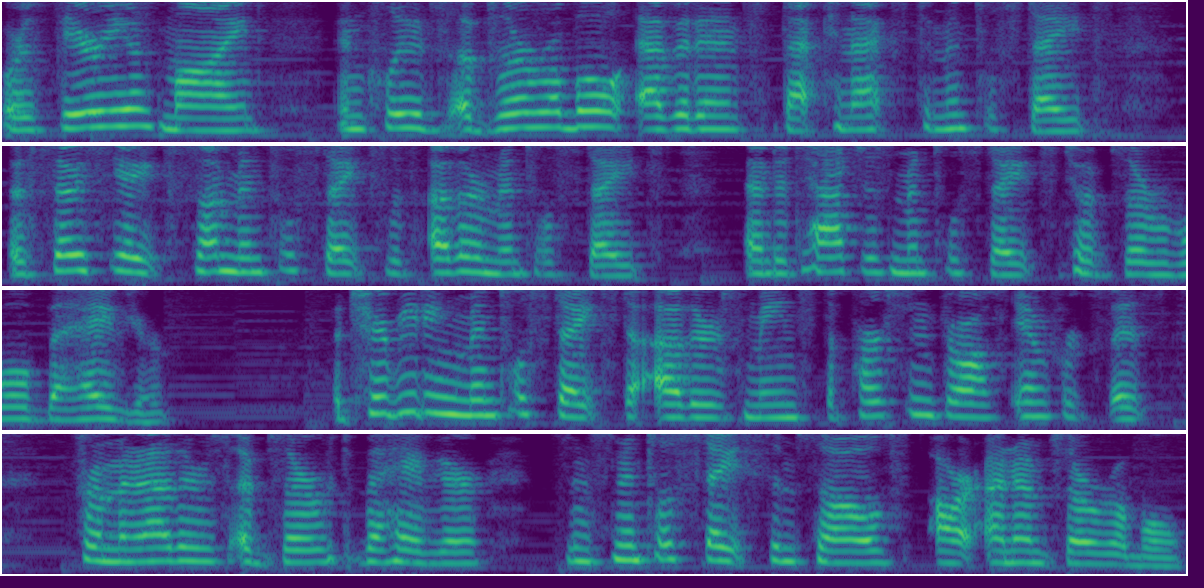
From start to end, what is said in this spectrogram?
or theory of mind includes observable evidence that connects to mental states, associates some mental states with other mental states, and attaches mental states to observable behavior. Attributing mental states to others means the person draws inferences from another's observed behavior since mental states themselves are unobservable.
